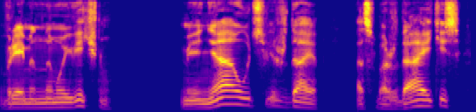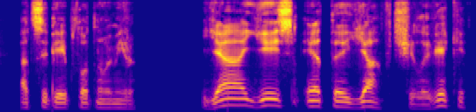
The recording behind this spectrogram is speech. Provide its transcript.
временному и вечному. Меня утверждая, освобождаетесь от цепей плотного мира. Я есть это я в человеке,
